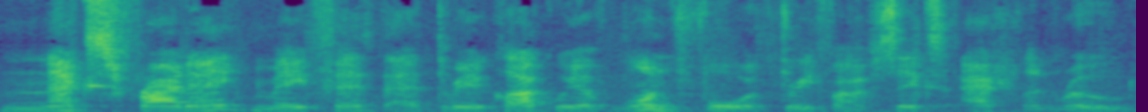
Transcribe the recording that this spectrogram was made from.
next Friday, May 5th at 3 o'clock, we have 14356 Ashland Road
